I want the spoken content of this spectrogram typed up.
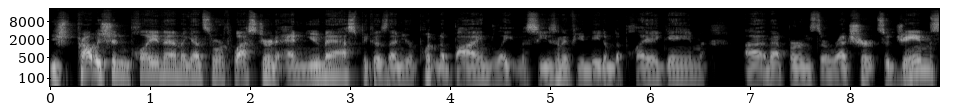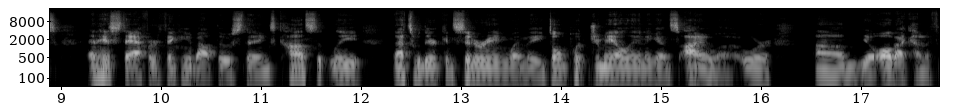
you should, probably shouldn't play them against Northwestern and UMass because then you're putting a bind late in the season if you need them to play a game, uh, and that burns their redshirt. So James and his staff are thinking about those things constantly. That's what they're considering when they don't put Jameial in against Iowa or um, you know all that kind of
